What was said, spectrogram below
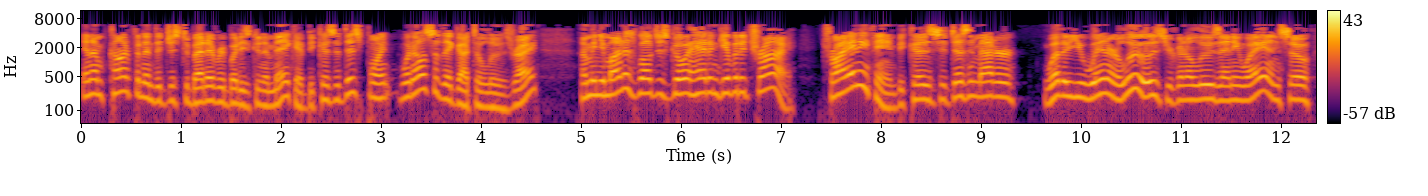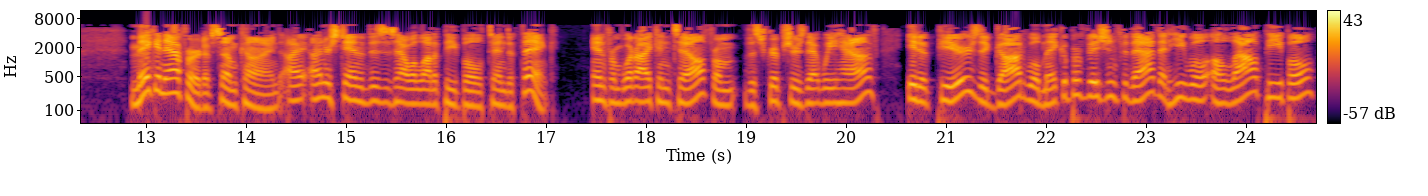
and I'm confident that just about everybody's going to make it because at this point, what else have they got to lose, right? I mean, you might as well just go ahead and give it a try. Try anything because it doesn't matter whether you win or lose, you're going to lose anyway. And so make an effort of some kind. I understand that this is how a lot of people tend to think. And from what I can tell from the scriptures that we have, it appears that God will make a provision for that, that He will allow people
